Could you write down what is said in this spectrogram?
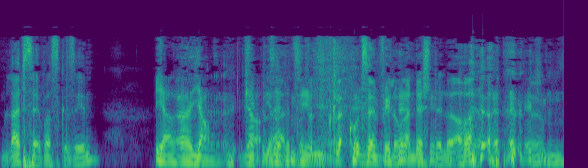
Lightsabers gesehen? Ja, äh, ja, ja, sehr Ja, witzig. eine kurze Empfehlung an der Stelle, aber ähm,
